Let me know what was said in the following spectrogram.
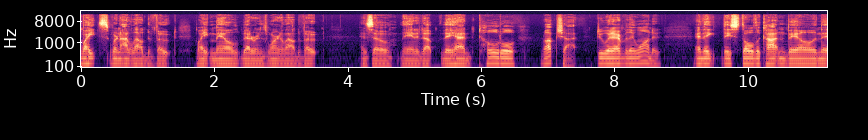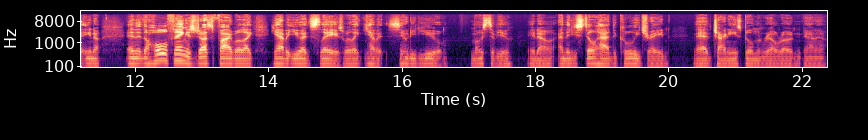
whites were not allowed to vote. White male veterans weren't allowed to vote. And so they ended up they had total ruckshot, do whatever they wanted. And they they stole the cotton bale and the you know and the whole thing is justified by like, yeah, but you had slaves. We're like, yeah, but so did you. Most of you, you know, and then you still had the coolie trade. They had Chinese building the railroad, you know.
